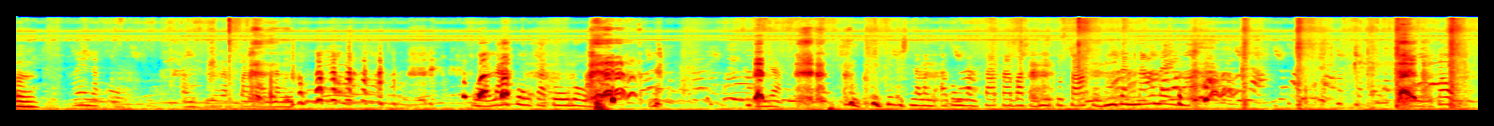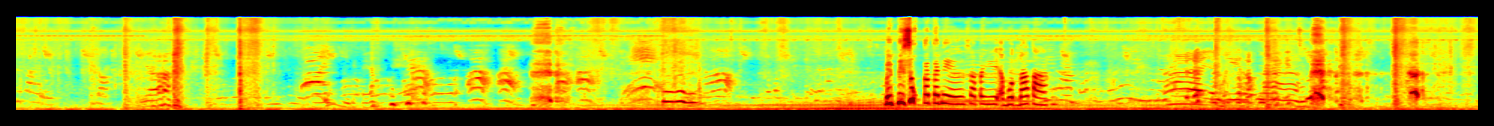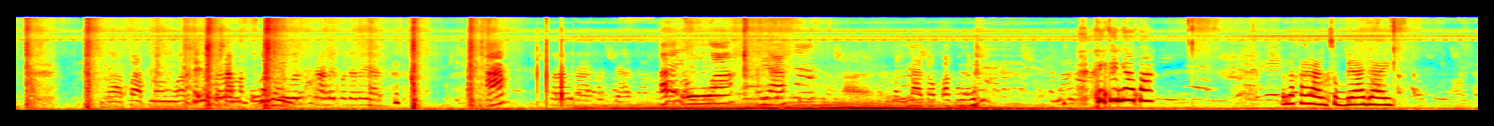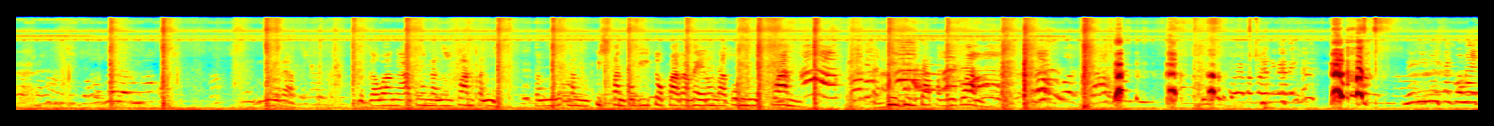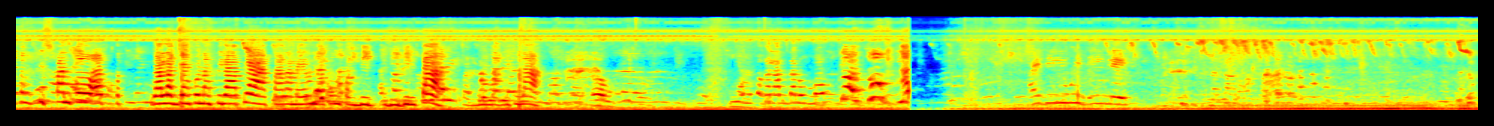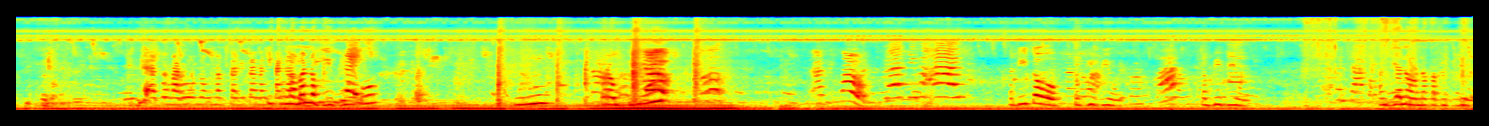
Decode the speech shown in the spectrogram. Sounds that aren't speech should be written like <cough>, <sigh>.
Ah. Ay, nako. Ang hirap pala ng... <laughs> Wala akong katulong. Kaya, na lang akong nagtatabas dito sa kubigan namin. Oh, ito. Yan. Ay, hindi kaya. May pisok ka tani sa pag abot data. Ay, ang hirap na. Dapat nang wag ang kasama ko ngayon. Ha? Marami na ako dyan. Ay, uwa. Kaya, ah, nagnakaw pa ako ng... Ay, kanya ta. Wala ka, ang subyajay. hirap. Nagawa nga ako ng kwan, pang, pang, ng pispan ko dito para meron akong kwan. Bibinta pag kwan. Nilinisan ko nga itong pispan ko at lalagyan ko ng tilapia para meron akong pagbibinta pag lumaki na. Oh. Yan. Ito naman, nag-review ko. Hmm. Parang view. Dito, nag-review. Nag-review. Andiyan o, naka-review.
